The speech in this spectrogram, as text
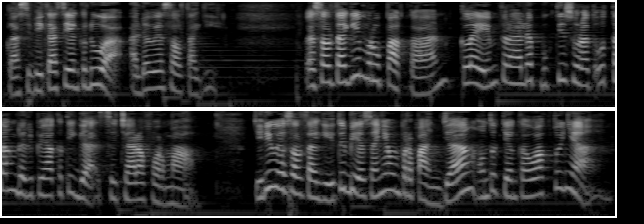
klasifikasi yang kedua, ada wesel tagih. Wesel tagih merupakan klaim terhadap bukti surat utang dari pihak ketiga secara formal. Jadi wesel tagih itu biasanya memperpanjang untuk jangka waktunya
